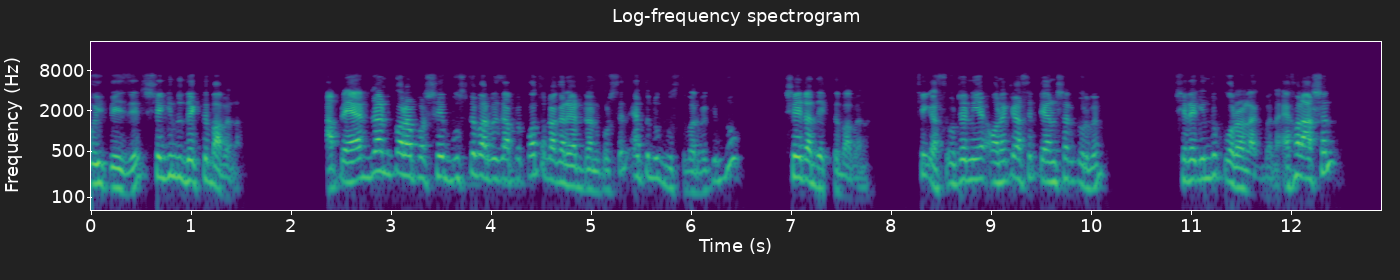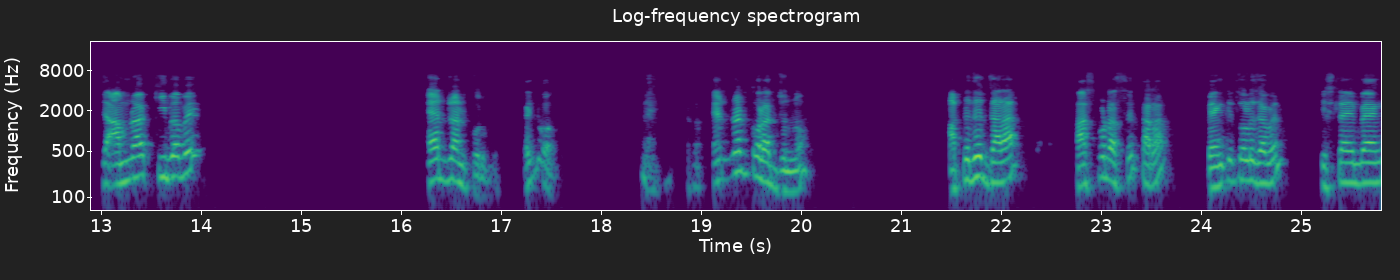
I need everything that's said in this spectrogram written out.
ওই পেজের সে কিন্তু দেখতে পাবে না। আপনি অ্যাড রান করার পর সে বুঝতে পারবে যে আপনি কত টাকার অ্যাড রান করছেন, এতটুকু বুঝতে পারবে, কিন্তু সেটা দেখতে পাবে না। ঠিক আছে? ওটা নিয়ে অনেকে আছে টেনশন করবেন, সেটা কিন্তু করা লাগবে না। এখন আসেন যে আমরা কীভাবে অ্যাড রান করব। তাই তো এখন করার জন্য আপনাদের যারা পাসপোর্ট আছে, তারা ব্যাংকে চলে যাবেন ইসলামী ব্যাংক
